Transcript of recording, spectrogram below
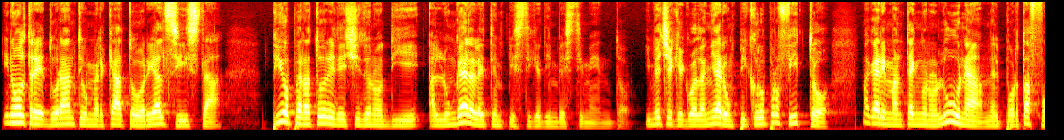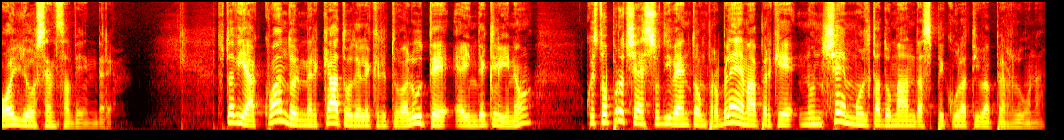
Inoltre, durante un mercato rialzista, più operatori decidono di allungare le tempistiche di investimento. Invece che guadagnare un piccolo profitto, magari mantengono Luna nel portafoglio senza vendere. Tuttavia, quando il mercato delle criptovalute è in declino, questo processo diventa un problema perché non c'è molta domanda speculativa per Luna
